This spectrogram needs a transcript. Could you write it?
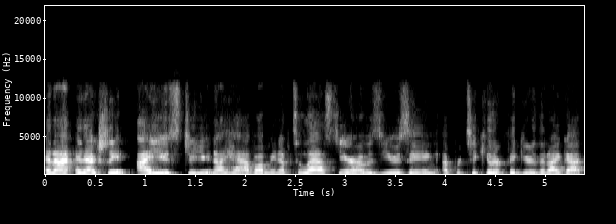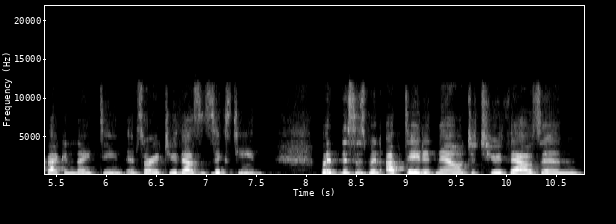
and i and actually i used to and i have i mean up to last year i was using a particular figure that i got back in 19 i'm sorry 2016 but this has been updated now to 2000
